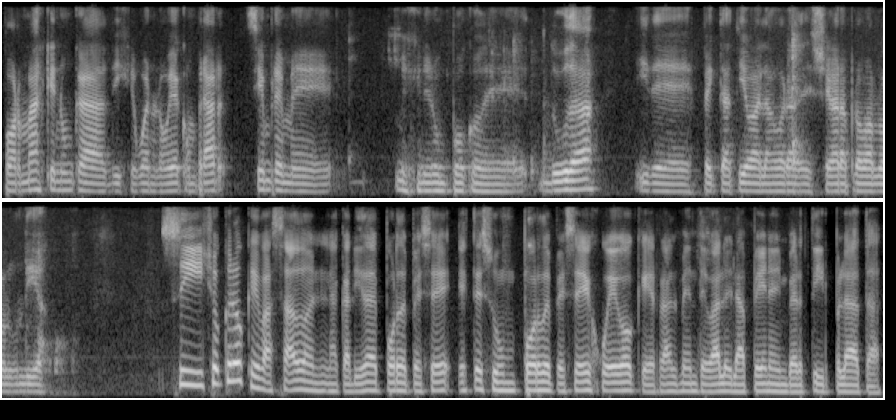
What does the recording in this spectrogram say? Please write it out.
por más que nunca dije, bueno, lo voy a comprar, siempre me, me generó un poco de duda y de expectativa a la hora de llegar a probarlo algún día. Sí, yo creo que basado en la calidad de port de PC, este es un port de PC juego que realmente vale la pena invertir plata.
